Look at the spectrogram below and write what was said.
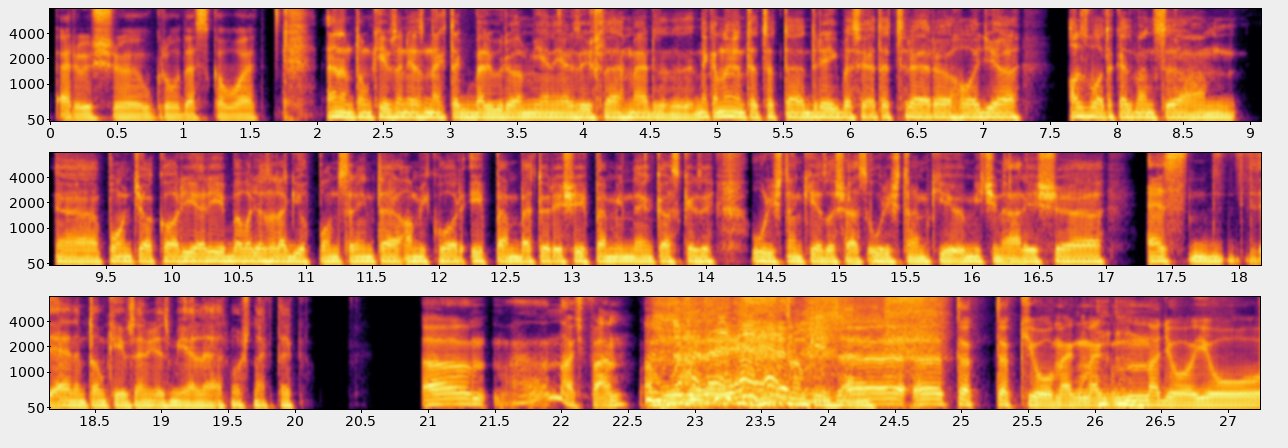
erős ugródeszka volt. El nem tudom képzelni, ez nektek belülről milyen érzés lehet, mert nekem nagyon tetszett, Drake beszélt egyszer erről, hogy az volt a kedvenc pontja a karrierébe, vagy az a legjobb pont szerinte, amikor éppen betör, és éppen mindenki azt kérdezi, úristen ki ez a srác, úristen ki ő mit csinál, és ez el nem tudom képzelni, hogy ez milyen lehet most nektek. Uh, nagy fan. Amúgy, el tudom képzelni. Tök, tök jó, meg, meg nagyon jó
